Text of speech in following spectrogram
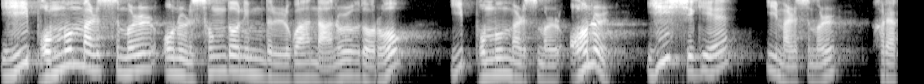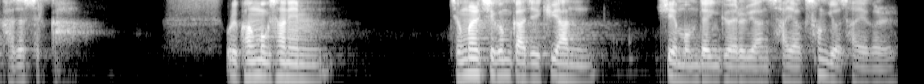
이 본문 말씀을 오늘 성도님들과 나누도록 이 본문 말씀을 오늘 이 시기에 이 말씀을 허락하셨을까? 우리 광 목사님 정말 지금까지 귀한 주의 몸된 교회를 위한 사역, 선교 사역을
